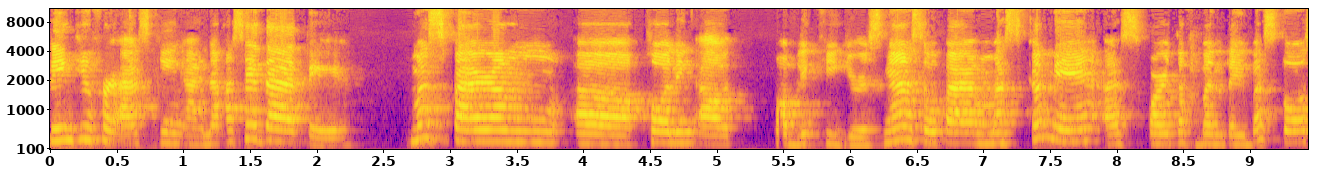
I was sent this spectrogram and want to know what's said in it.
Thank you for asking, Ana. Kasi dati, mas parang uh, calling out public figures nga. So parang mas kami, as part of Bantay Bastos,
